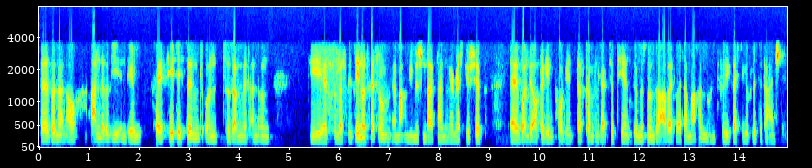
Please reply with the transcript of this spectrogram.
äh, sondern auch andere, die in dem Feld tätig sind und zusammen mit anderen, die jetzt zum Beispiel Seenotrettung äh, machen, wie Mission Lifeline oder Rescue Ship, äh, wollen wir auch dagegen vorgehen. Das können wir nicht akzeptieren. Wir müssen unsere Arbeit weitermachen und für die gerechte Geflüchtete einstehen.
